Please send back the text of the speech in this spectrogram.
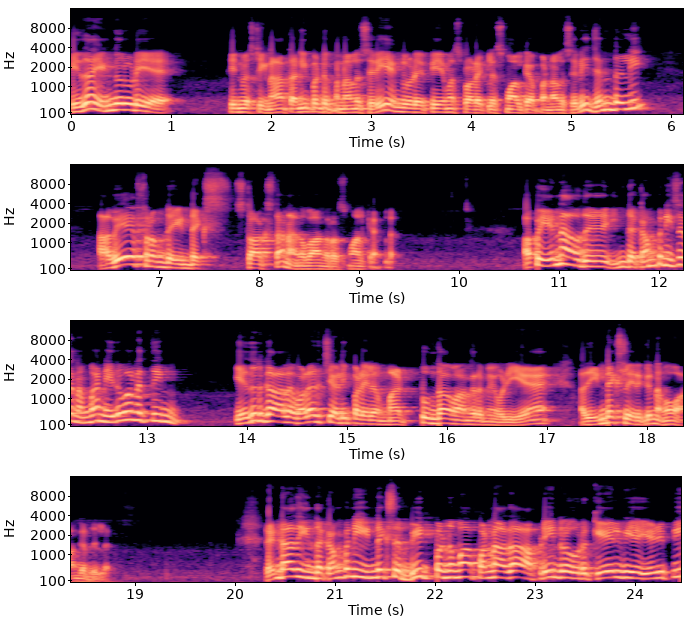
இதுதான் எங்களுடைய இன்வெஸ்டிங் நான் தனிப்பட்டு பண்ணாலும் சரி எங்களுடைய பிஎம்எஸ் ப்ராடக்ட்டில் ஸ்மால் கேப் பண்ணாலும் சரி generally away from the index stocks தான் நாங்கள் வாங்குகிறோம் ஸ்மால் கேப்பில் அப்போ என்ன ஆகுது? இந்த கம்பெனிஸை நம்ம நிறுவனத்தின் எதிர்கால வளர்ச்சி அடிப்படையில் மட்டும்தான் வாங்குறோமே ஒழிய அது இண்டெக்ஸில் இருக்குன்னு நம்ம வாங்குறதில்ல. ரெண்டாவது இந்த கம்பெனி இண்டெக்ஸை பீட் பண்ணுமா பண்ணாதா அப்படின்ற ஒரு கேள்வியை எழுப்பி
